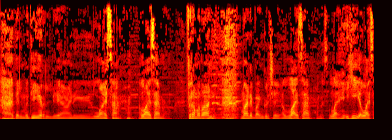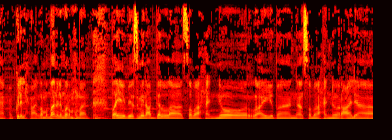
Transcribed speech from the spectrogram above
هذا المدير اللي يعني الله يسامحه الله يسامحه. في رمضان. ما نبغى نقول شيء. الله يسامحهم بس. الله هي الله يسامحهم. بكل الأحوال. رمضان ولا مو رمضان؟ طيب ياسمين عبد الله صباح النور. أيضا صباح النور على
